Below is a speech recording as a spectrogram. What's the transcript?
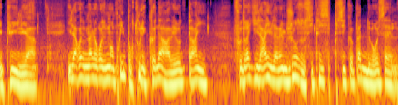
Et puis il y a... Il a malheureusement pris pour tous les connards à vélo de Paris. Faudrait qu'il arrive la même chose aux cyclistes psychopathes de Bruxelles.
